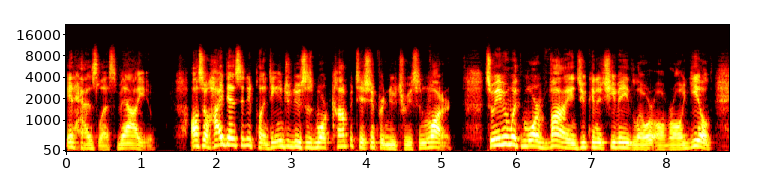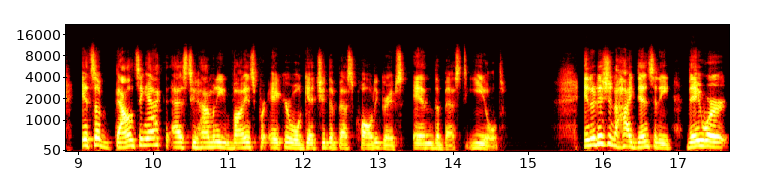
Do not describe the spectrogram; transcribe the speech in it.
it has less value. Also, high density planting introduces more competition for nutrients and water. So even with more vines, you can achieve a lower overall yield. It's a balancing act as to how many vines per acre will get you the best quality grapes and the best yield. In addition to high density, they were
